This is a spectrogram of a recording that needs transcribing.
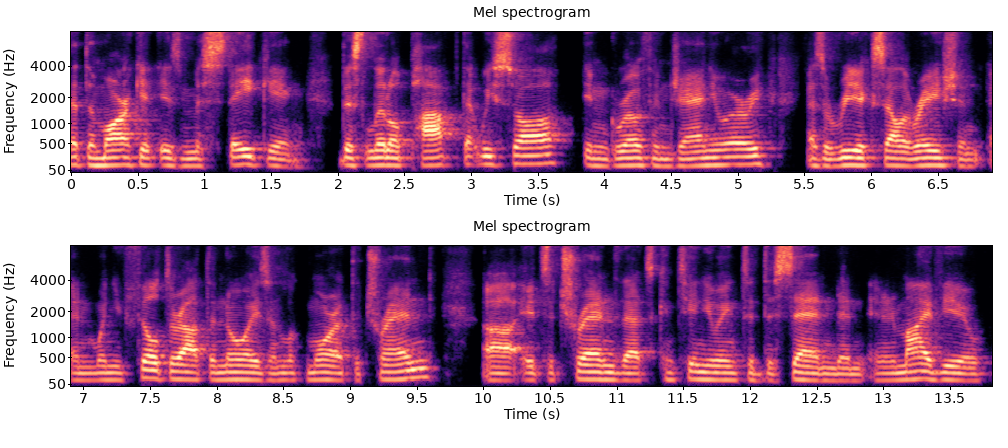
that the market is mistaking this little pop that we saw in growth in January as a reacceleration. And when you filter out the noise and look more at the trend, uh, it's a trend that's continuing to descend. And, and in my view,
